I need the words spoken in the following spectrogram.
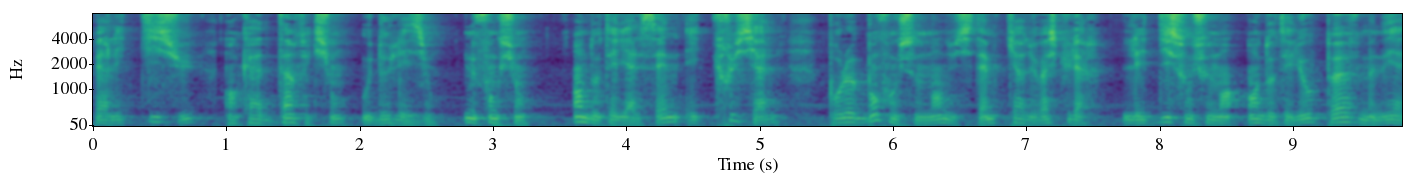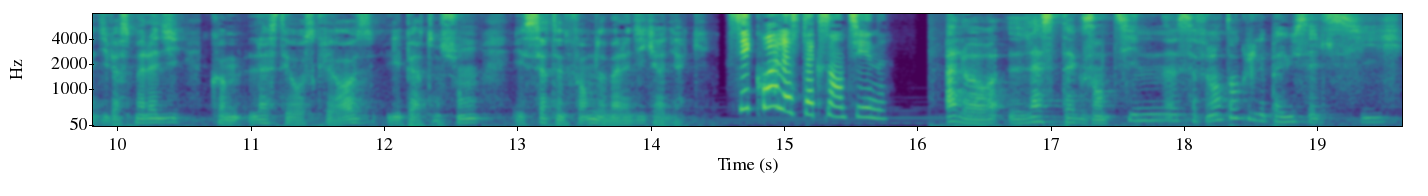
vers les tissus en cas d'infection ou de lésion. Une fonction endothéliale saine est cruciale pour le bon fonctionnement du système cardiovasculaire. Les dysfonctionnements endothéliaux peuvent mener à diverses maladies, comme l'astérosclérose, l'hypertension et certaines formes de maladies cardiaques. C'est quoi l'astaxanthine? Alors, l'astaxanthine, ça fait longtemps que je n'ai pas eu celle-ci,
